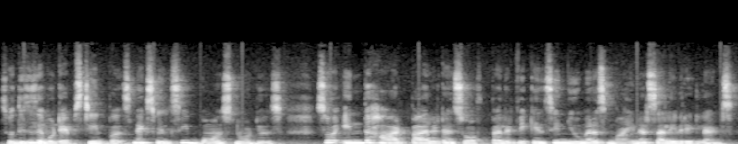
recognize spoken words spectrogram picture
so this is about Epstein pearls. Next we'll see Bohn's nodules. So in the hard palate and soft palate we can see numerous minor salivary glands.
